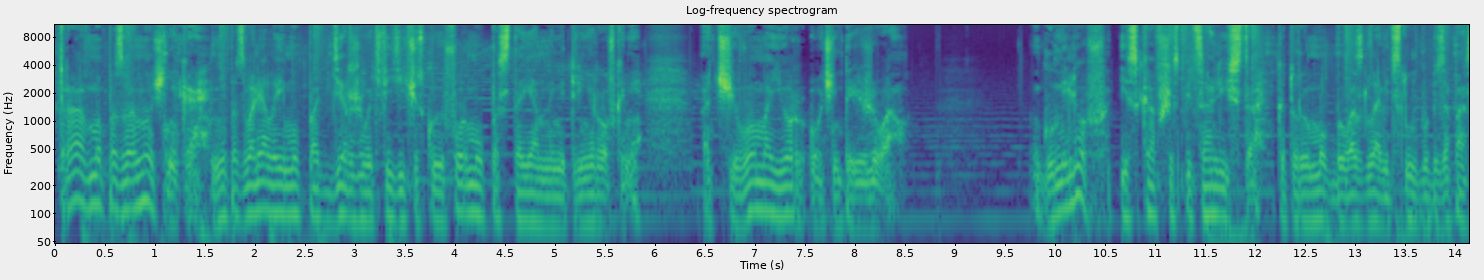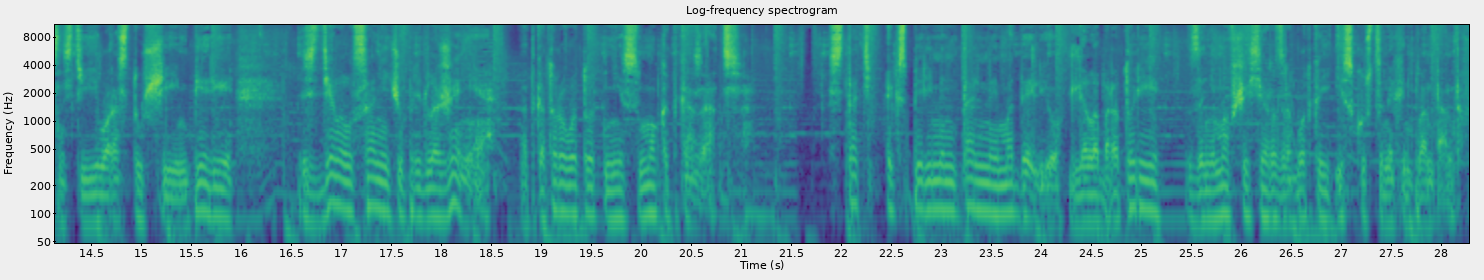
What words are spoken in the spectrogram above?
Травма позвоночника не позволяла ему поддерживать физическую форму постоянными тренировками, от чего майор очень переживал. Гумилев, искавший специалиста, который мог бы возглавить службу безопасности его растущей империи, сделал Саничу предложение, от которого тот не смог отказаться. Стать экспериментальной моделью для лаборатории, занимавшейся разработкой искусственных имплантантов.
